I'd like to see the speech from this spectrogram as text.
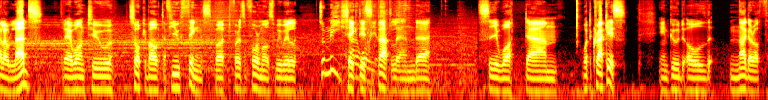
Hello lads. Today I want to talk about a few things, but first and foremost we will me, take this Warriors. battle and uh, see what um, what the crack is in good old Nagaroth.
